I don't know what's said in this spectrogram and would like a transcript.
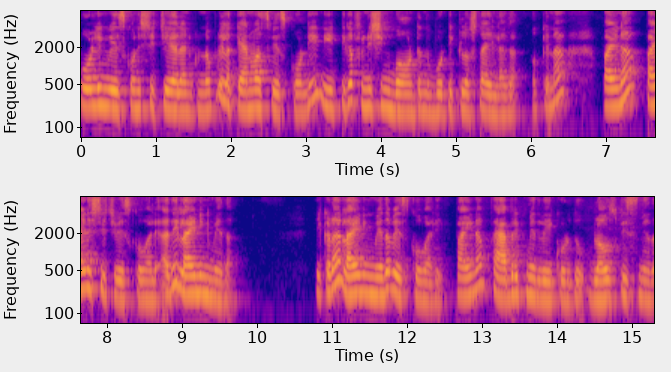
ఫోల్డింగ్ వేసుకొని స్టిచ్ చేయాలనుకున్నప్పుడు ఇలా క్యాన్వాస్ వేసుకోండి. నీట్గా ఫినిషింగ్ బాగుంటుంది బొటిక్లో స్టైల్ లాగా. ఓకేనా? పైన పైన స్టిచ్ వేసుకోవాలి. అది లైనింగ్ మీద. ఇక్కడ లైనింగ్ మీద వేసుకోవాలి. పైన ఫ్యాబ్రిక్ మీద వేయకూడదు. బ్లౌజ్ పీస్ మీద.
